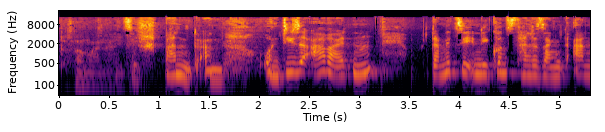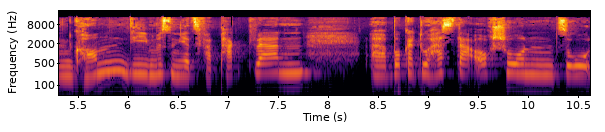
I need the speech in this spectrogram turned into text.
Das war meine Idee. Das ist spannend an. Und diese Arbeiten, damit sie in die Kunsthalle St. Ann kommen, die müssen jetzt verpackt werden. Äh, Burkhard, du hast da auch schon so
